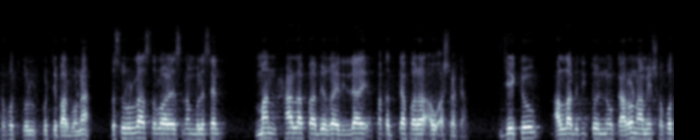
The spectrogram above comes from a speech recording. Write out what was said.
শপথ করতে পারব না। রসুল্লাহ সাল্লাম বলেছেন, মান হালাফা বেগাইল্লাহ ফাকাদ কাফারা আউ আশরাকা। যে কেউ আল্লাহ ব্যতীত অন্য কারও নামে শপথ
